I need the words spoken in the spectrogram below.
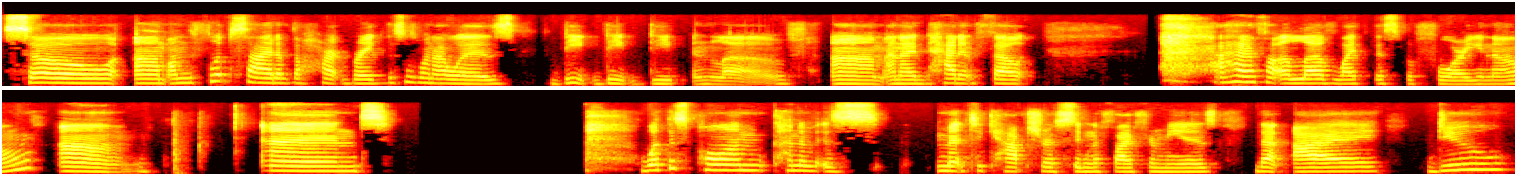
So um, on the flip side of the heartbreak, this is when I was deep, deep, deep in love. Um, and I hadn't felt, I hadn't felt a love like this before, you know? Um, and what this poem kind of is meant to capture, signify for me is that I do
